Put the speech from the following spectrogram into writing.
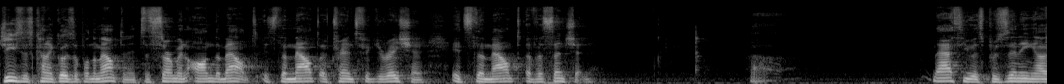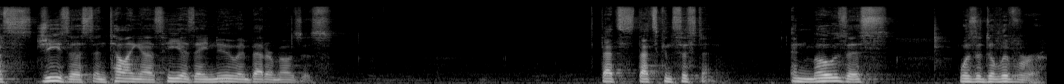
Jesus kind of goes up on the mountain. It's a sermon on the mount. It's the Mount of Transfiguration. It's the Mount of Ascension. Uh, Matthew is presenting us Jesus and telling us he is a new and better Moses. That's, that's consistent. And Moses was a deliverer.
